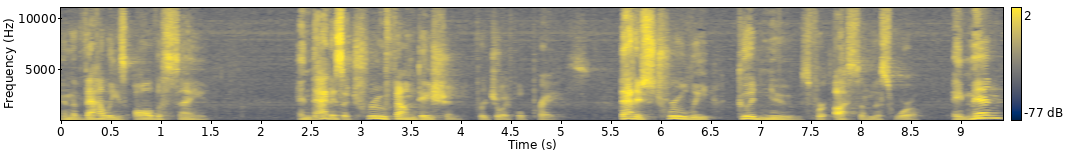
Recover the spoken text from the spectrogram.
in the valleys, all the same. And that is a true foundation for joyful praise. That is truly good news for us in this world. Amen?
